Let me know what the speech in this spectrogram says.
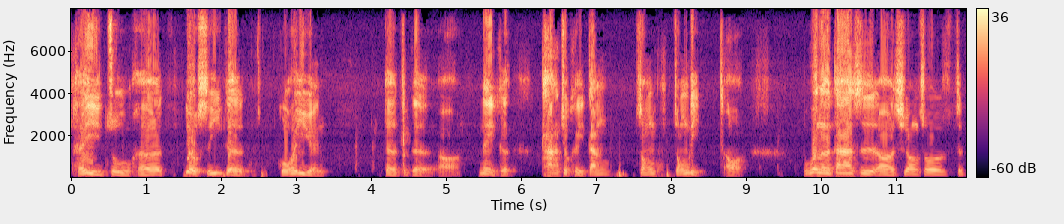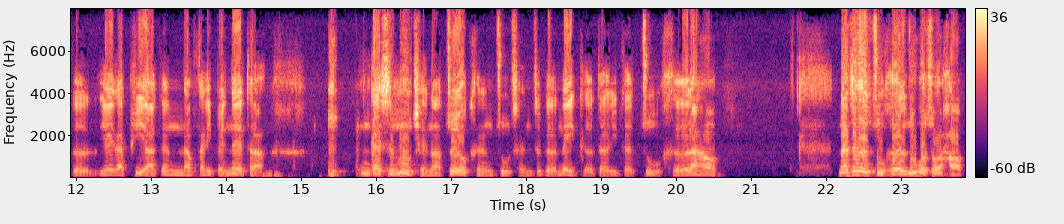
可以组合六十一个国会议员的这个哦内阁，他就可以当总总理哦。不过呢，大家是哦希望说这个亚拉皮啊跟纳夫塔利贝内特啊。应该是目前呢最有可能组成这个内阁的一个组合，然后，那这个组合如果说好，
